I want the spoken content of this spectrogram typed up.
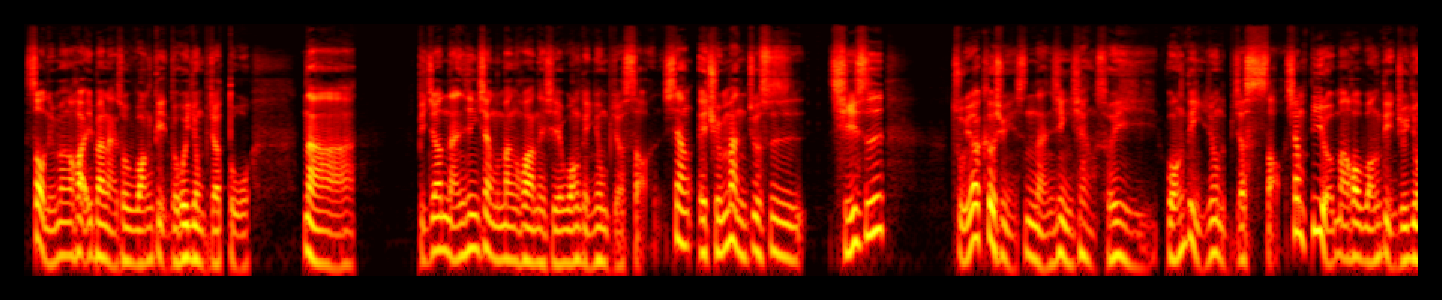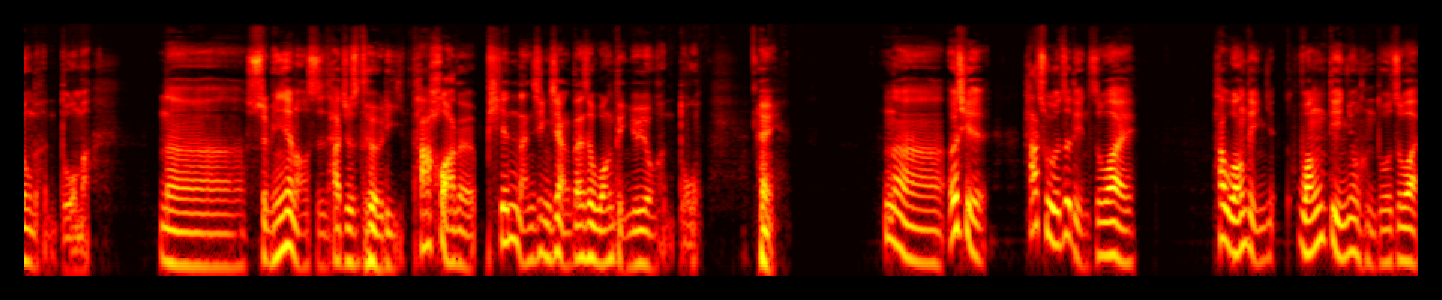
少女漫画一般来说网点都会用比较多，那比较男性向的漫画那些网点用比较少。像 H 漫就是其实主要客群也是男性向，所以网点也用的比较少。像 B 楼漫画网点就用的很多嘛。那水平线老师他就是特例，他画的偏男性向，但是网点又用很多，嘿。那而且他除了这点之外，他网点网点用很多之外，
